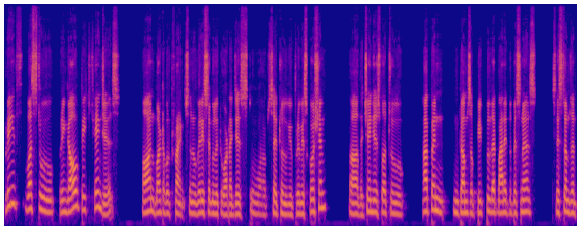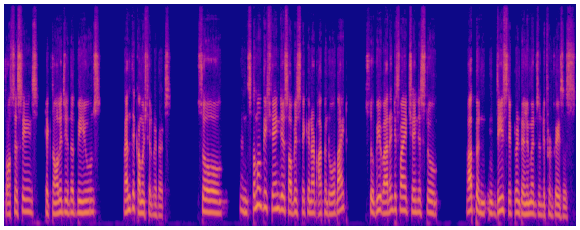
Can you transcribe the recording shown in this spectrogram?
brief was to bring out these changes on multiple fronts. You know, very similar to what I just uh, said to your previous question. Uh, the changes were to happen in terms of people that manage the business, systems and processes, technology that we use, and the commercial methods. So, and some of these changes obviously cannot happen overnight. So we've identified changes to happen in these different elements in different phases.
